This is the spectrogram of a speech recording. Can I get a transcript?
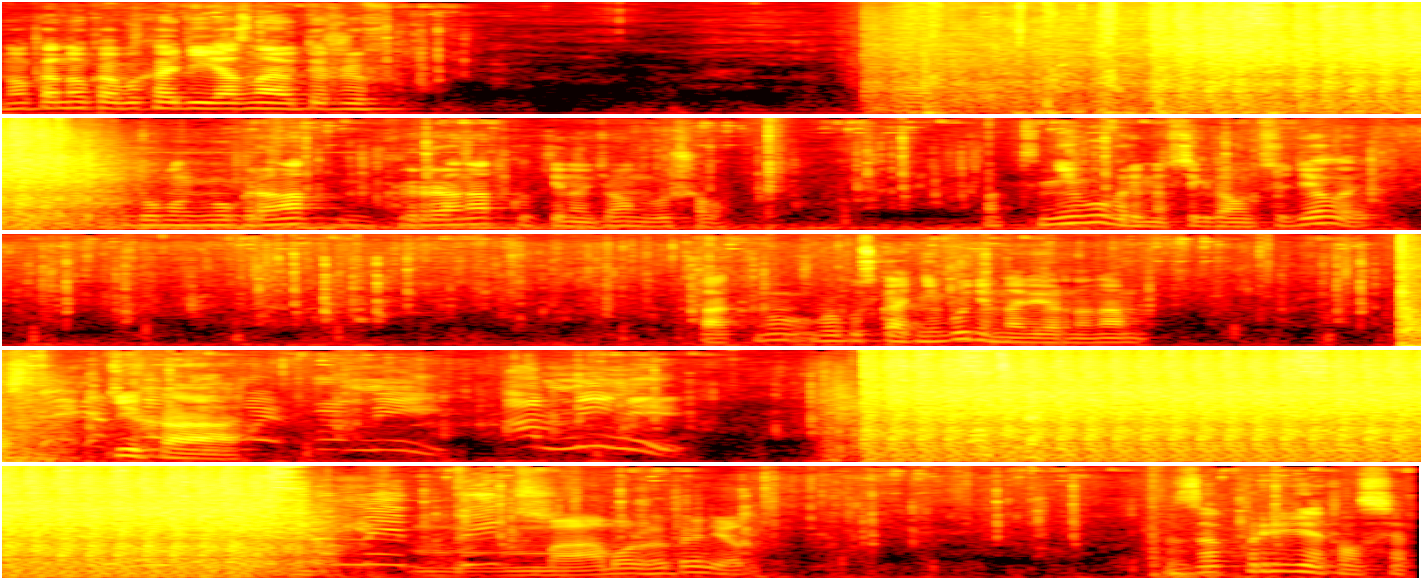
Ну-ка, ну-ка, выходи, я знаю, ты жив. Думал ему гранат, гранатку кинуть, а он вышел. Вот не вовремя всегда он все делает. Так, ну, выпускать не будем, наверное, нам... Тихо! А может и нет. Запрятался.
